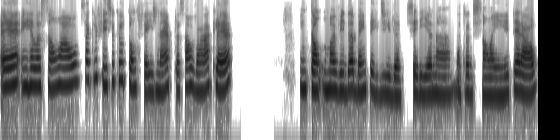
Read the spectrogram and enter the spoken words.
é em relação ao sacrifício que o Tom fez, né, para salvar a Claire. Então, Uma Vida Bem Perdida seria na, na tradução aí literal.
